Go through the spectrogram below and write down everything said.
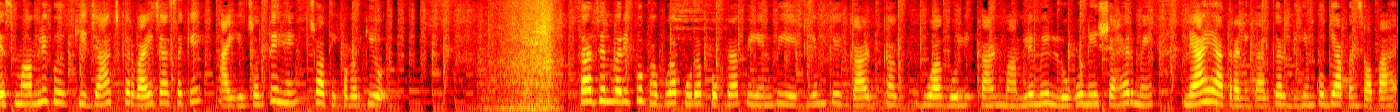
इस मामले को की जाँच करवाई जा सके। आइए चलते हैं चौथी खबर की ओर। सात जनवरी को भभुआ पूरब पोखरा पीएनबी एटीएम के गार्ड का हुआ गोलीकांड मामले में लोगों ने शहर में न्याय यात्रा निकालकर डीएम को ज्ञापन सौंपा है।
